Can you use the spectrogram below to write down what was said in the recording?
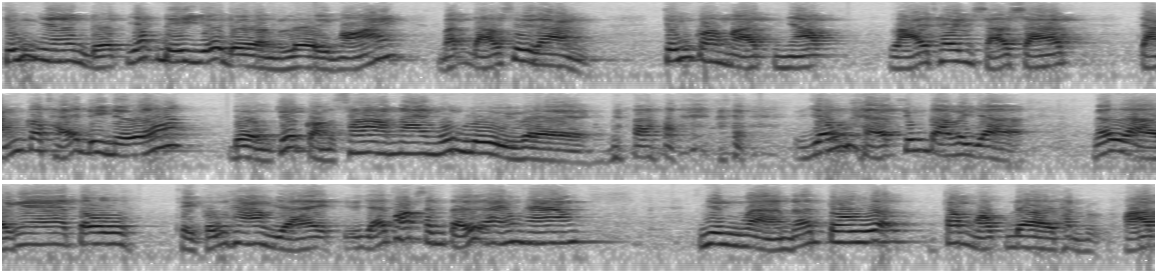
Chúng nhân được dắt đi giữa đường lười mỏi, bạch đạo sư rằng chúng con mệt nhọc lại thêm sợ sệt chẳng có thể đi nữa. Đường trước còn xa nay muốn lui về. Giống hệt chúng ta bây giờ. Nói là nghe tu thì cũng ham vậy. Giải thoát sinh tử ai không ham? Nhưng mà nói tu á, trong một đời thành phật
